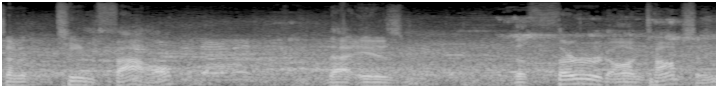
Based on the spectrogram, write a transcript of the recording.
17th foul. That is the third on Thompson.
